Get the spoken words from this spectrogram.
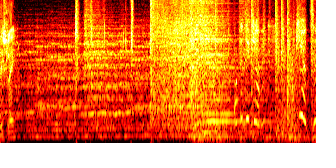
দেশলাই ওটা দিয়ে কি কি হচ্ছে?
